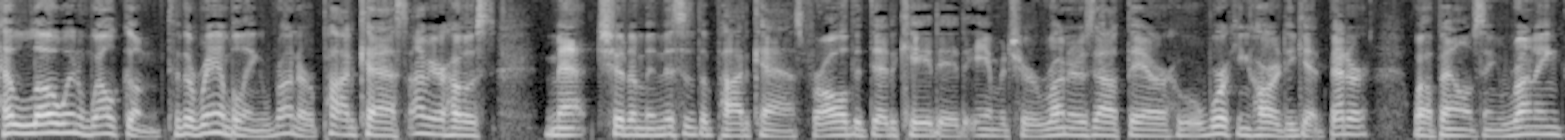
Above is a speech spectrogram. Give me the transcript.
Hello and welcome to the Rambling Runner podcast. I'm your host, Matt Chittum, and this is the podcast for all the dedicated amateur runners out there who are working hard to get better while balancing running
